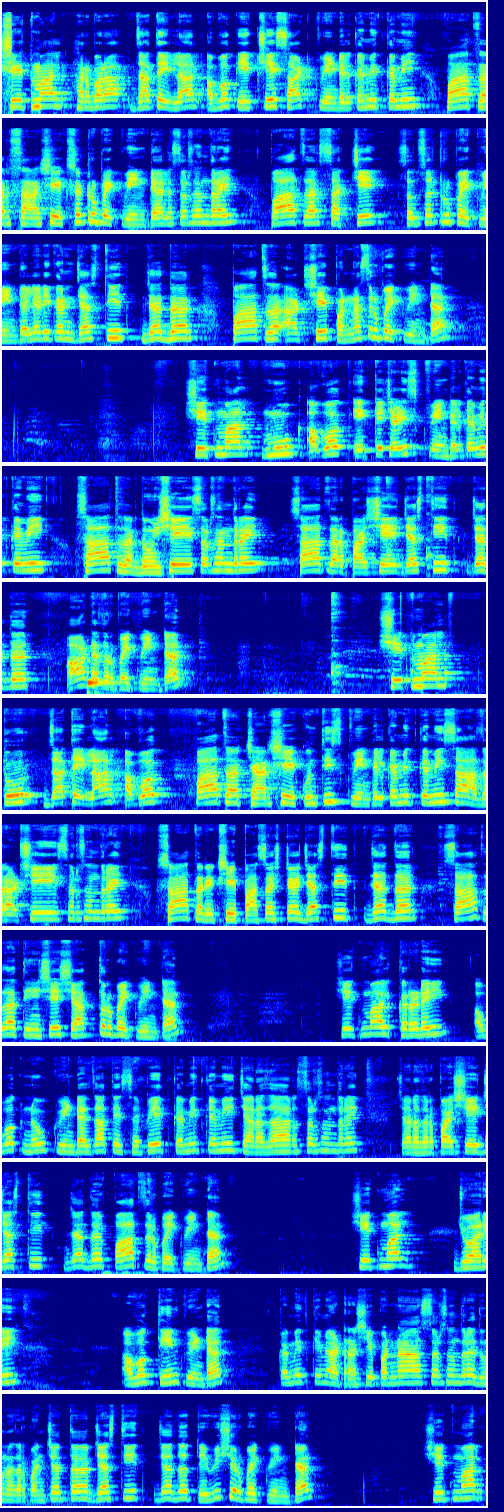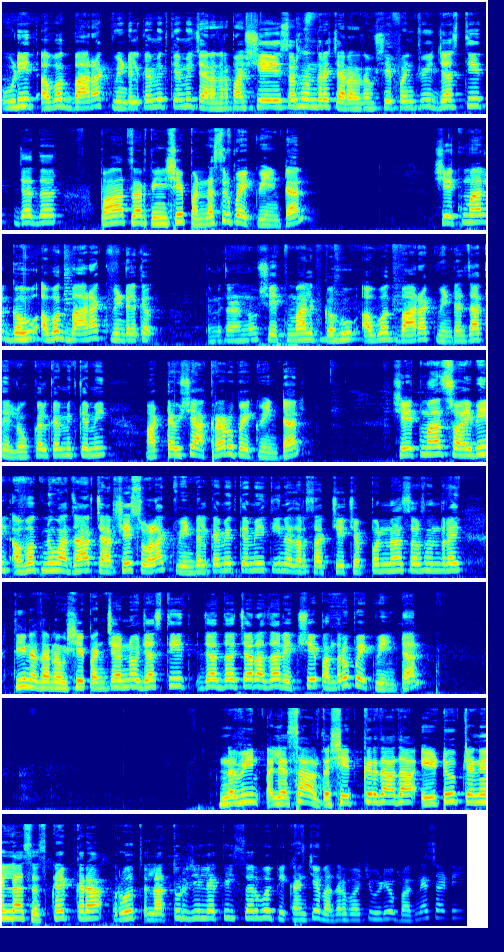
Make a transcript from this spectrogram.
शेतमाल हरभरा जाते लाल अबक एकशे साठ क्विंटल कमीत कमी. पाच हजार सहाशे एकसष्ट रुपये क्विंटल सरसंद्राई. पाच हजार सातशे सदुसष्ट रुपये क्विंटल या ठिकाणी जास्तीत जास्त दर पाच हजार आठशे पन्नास रुपये क्विंटल. शेतमाल मूग अवक एक्केचाळीस क्विंटल कमीत कमी. सात हजार दोनशे सरसंद्राई. सात हजार पाचशे जास्तीत जास्त दर आठ हजार रुपये क्विंटल. शेतमाल तूर जाते लाल अवक पाच हजार चारशे एकोणतीस क्विंटल. कमीत कमी सहा हजार आठशे सरसंद्राई सहा हजार एकशे पासष्ट. जास्तीत जास्त दर सात हजार तीनशे शहात्तर रुपये क्विंटल. शेतमाल करडई अवक नऊ क्विंटल जाते. सफेद कमीत कमी चार हजार सरसंद्राई चार हजार पाचशे. जास्तीत जास्त दर पाच रुपये क्विंटल. शेतमाल ज्वारी अवक तीन क्विंटल. कमीत कमी अठराशे पन्नास सरसंद्र दोन हजार पंच्याहत्तर. जास्तीत जास्त तेवीसशे रुपये क्विंटल. शेतमाल उडीद अवक बारा क्विंटल कमीत कमी चार हजार पाचशे. सरसंद्र चार हजार नऊशे पंचवीस. जास्तीत जास्त दर पाच हजार तीनशे पन्नास रुपये क्विंटल. शेतमाल गहू अवक बारा क्विंटल. क तर मित्रांनो शेतमाल गहू अवक बारा क्विंटल जाते. लोकल कमीत कमी अठ्ठावीसशे अकरा रुपये क्विंटल. शेतमाल सोयाबीन अवक नऊ हजार चारशे सोळा क्विंटल कमीत कमी तीन हजार सातशे छप्पन्न सरसंद्राई तीन हजार नऊशे पंच्याण्णव जास्तीत जास्त चार हजार एकशे पंधरा रुपये क्विंटल. नवीन आले असाल तर शेतकरी दादा यूट्यूब चॅनेलला सबस्क्राईब करा. रोज लातूर जिल्ह्यातील सर्व पिकांचे बाजारभावाचे व्हिडिओ बघण्यासाठी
